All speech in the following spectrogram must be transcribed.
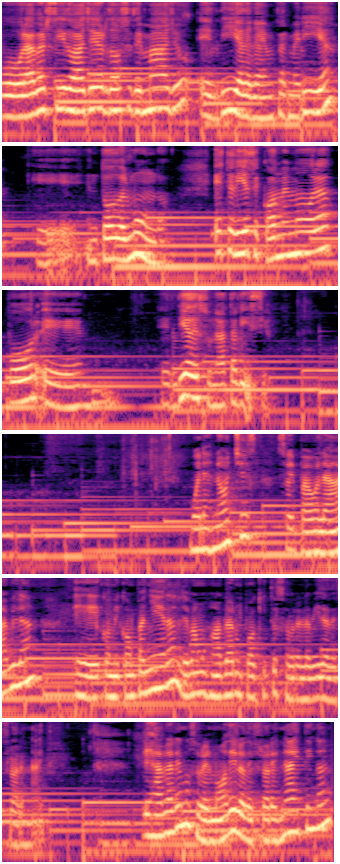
por haber sido ayer 12 de mayo el Día de la Enfermería eh, en todo el mundo. Este día se conmemora por el día de su natalicio. Buenas noches, soy Paola Ávila eh, con mi compañera le vamos a hablar un poquito sobre la vida de Flores Nightingale. Les hablaremos sobre el modelo de Flores Nightingale,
